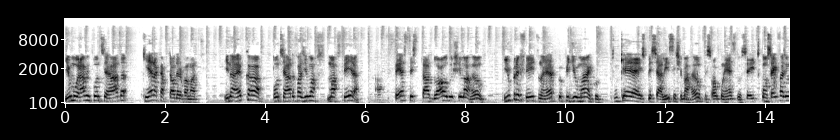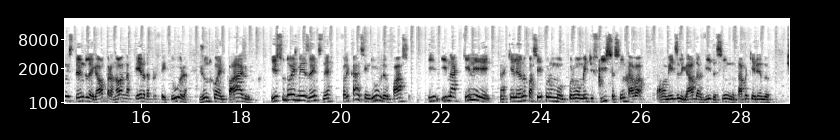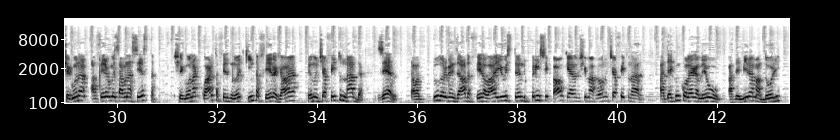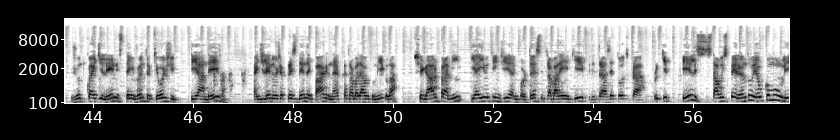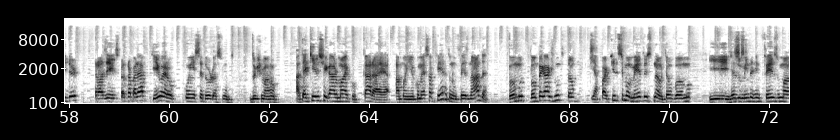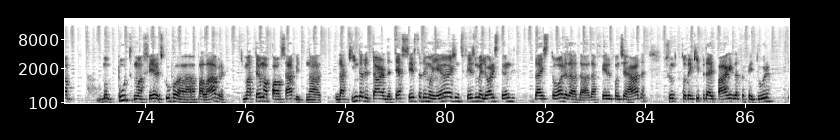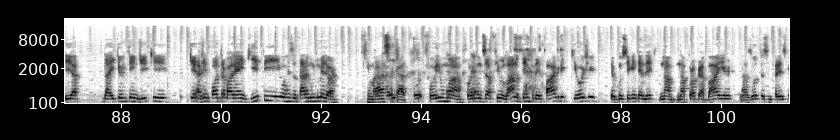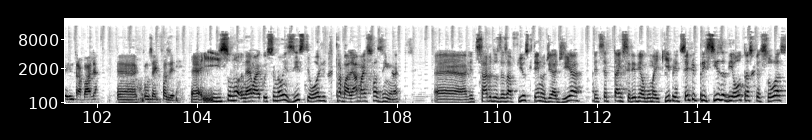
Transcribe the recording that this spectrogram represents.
E eu morava em Ponte Serrada, que era a capital da erva mate. E na época, Ponte Serrada fazia uma, uma feira, a Festa Estadual do Chimarrão. E o prefeito, na época, pediu, Marco, tu que é especialista em chimarrão, o pessoal conhece você, e tu consegue fazer um stand legal para nós na feira da prefeitura, junto com a Epagro? Isso dois meses antes, né? Falei, cara, sem dúvida, eu faço. E, e, naquele, naquele ano eu passei por um, por um momento difícil, assim, tava, tava meio desligado da vida, assim, não tava querendo... Chegou na... A feira começava na sexta, chegou na quarta-feira de noite, quinta-feira já, eu não tinha feito nada, zero. Tava tudo organizado a feira lá e o stand principal, que era do chimarrão, não tinha feito nada. Até que um colega meu, Ademir Amadori, junto com a Edilene Stenvanter, que hoje, e a Neiva, a Edilene hoje é presidente da Ipagre, na época trabalhava comigo lá, chegaram para mim e aí eu entendi a importância de trabalhar em equipe, de trazer todos para. Porque eles estavam esperando eu, como um líder, trazer eles para trabalhar, porque eu era o conhecedor do assunto, do chimarrão. Até que eles chegaram, Michael, cara, é, amanhã começa a feira, tu não fez nada, vamos, vamos pegar junto então. E a partir desse momento, eu disse, não, então vamos. E resumindo, a gente fez uma, uma puta numa feira, desculpa a, a palavra, que matamos a pau, sabe? Na, da quinta de tarde até a sexta de manhã, a gente fez o melhor stand da história da, da, da feira de Ponte Serrada, junto com toda a equipe da IPAGRE, da prefeitura. E a, daí que eu entendi que que a gente pode trabalhar em equipe e o resultado é muito melhor. Que massa, então, foi, cara. Foi, uma, foi um desafio lá no tempo da Epagre que hoje eu consigo entender que na, na própria Bayer, nas outras empresas que a gente trabalha, é, consegue fazer. É, e isso, né, Michael, isso não existe hoje trabalhar mais sozinho, né? É, a gente sabe dos desafios que tem no dia a dia, a gente sempre está inserido em alguma equipe, a gente sempre precisa de outras pessoas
